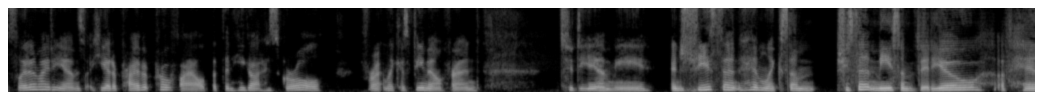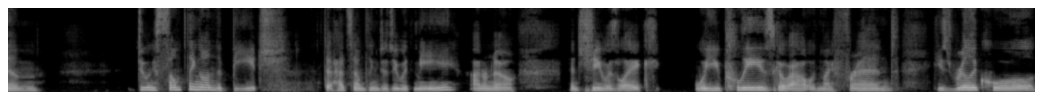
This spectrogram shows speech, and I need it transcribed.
slid in my DMs. He had a private profile, but then he got his girl friend, like his female friend, to DM me, and she sent him like some. She sent me some video of him doing something on the beach that had something to do with me. I don't know. And she was like, "Will you please go out with my friend? He's really cool.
